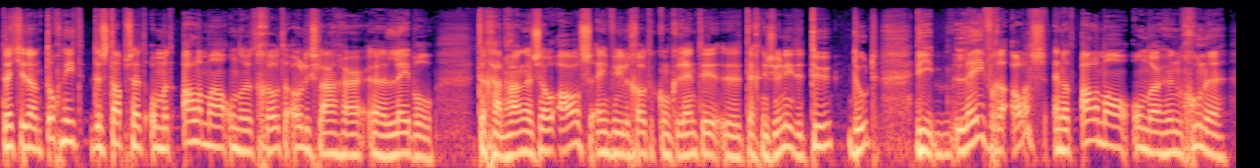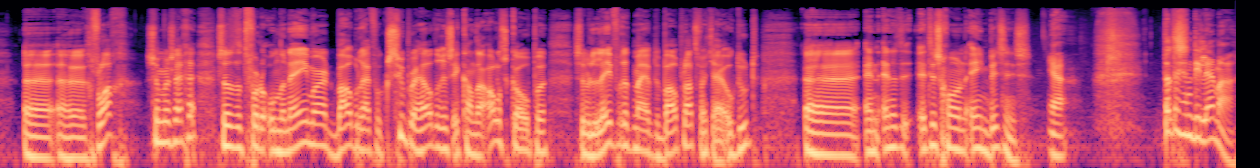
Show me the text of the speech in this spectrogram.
dat je dan toch niet de stap zet om het allemaal onder het grote olieslager uh, label te gaan hangen. Zoals een van jullie grote concurrenten, de Technische Unie, de TU, doet. Die leveren alles en dat allemaal onder hun groene vlag zullen we zeggen. Zodat het voor de ondernemer, het bouwbedrijf ook super helder is. Ik kan daar alles kopen. Ze leveren het mij op de bouwplaats, wat jij ook doet. En en het, het is gewoon één business. Ja. Dat is een dilemma.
